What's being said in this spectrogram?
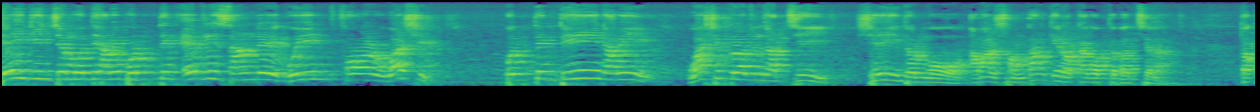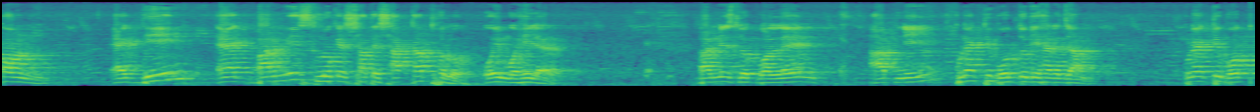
যেই গির্জার মধ্যে আমি প্রত্যেক every Sunday going for worship প্রত্যেক দিন আমি ওয়ার্শিপ করার জন্য যাচ্ছি, সেই ধর্ম আমার সন্তানকে রক্ষা করতে পারছে না। তখন একদিন এক বার্মিস লোকের সাথে সাক্ষাৎ হলো ওই মহিলার। বার্মিস লোক বললেন, আপনি কোনো একটি বৌদ্ধ বিহারে যান। কোনো একটি বৌদ্ধ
